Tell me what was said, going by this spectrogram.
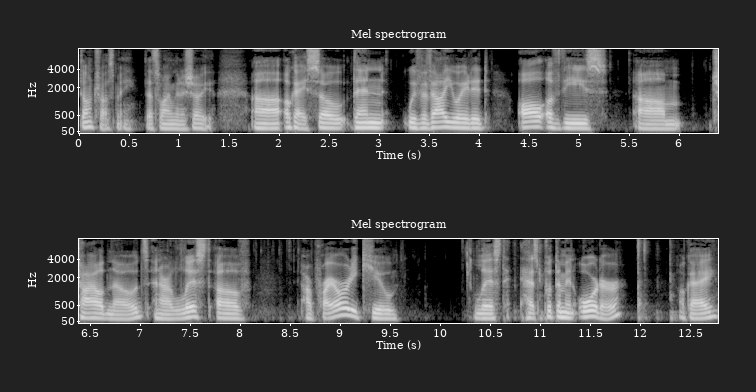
don't trust me. That's why I'm going to show you. Uh, okay, so then we've evaluated all of these um, child nodes, and our list of our priority queue list has put them in order. Okay,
